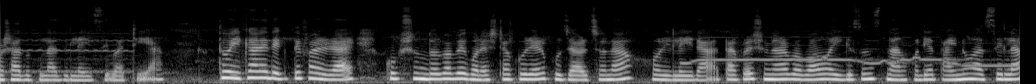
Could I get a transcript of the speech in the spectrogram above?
প্রসাদগুলা দিলাইছি বাটিয়া তো এখানে দেখতে পারায় খুব সুন্দরভাবে গণেশ ঠাকুরের পূজা অর্চনা করিলেইরা। তারপরে সোনার বাবাও এই গেছেন, স্নান করিয়া তাইনও আসিলা।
